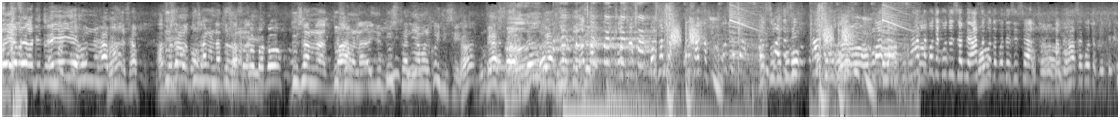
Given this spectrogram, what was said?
এইটারে আগে দিন এই এই এখন হাবুল সাহেব দুসাম দুসাম না দুসাম না দুসাম না দুসাম না এই যে দুস্তানি আমার কই দিছে? হ্যাঁ? ব্যস্ত তো আমি হাসা কথা কইতেছি।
